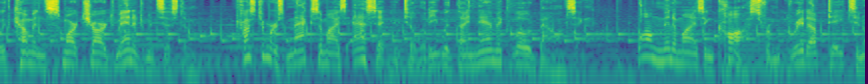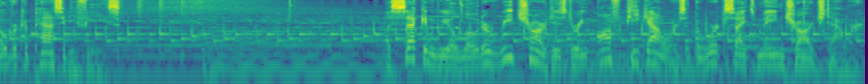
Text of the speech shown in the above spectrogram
With Cummins' Smart Charge Management System, customers maximize asset utility with dynamic load balancing, while minimizing costs from grid updates and overcapacity fees. A second wheel loader recharges during off-peak hours at the worksite's main charge tower,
